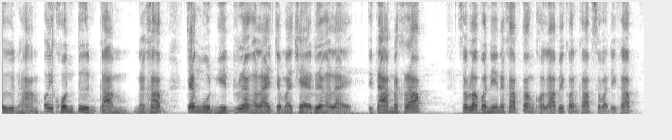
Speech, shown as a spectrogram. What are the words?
ตื่นหามเอ้ยคนตื่นกรรมนะครับ จะหงุดหงิดเรื่องอะไรจะมาแชร์เรื่องอะไร ติดตามนะครับสำหรับวันนี้นะครับ ต้องขอลาไปก่อนครับ สวัสดีครับ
